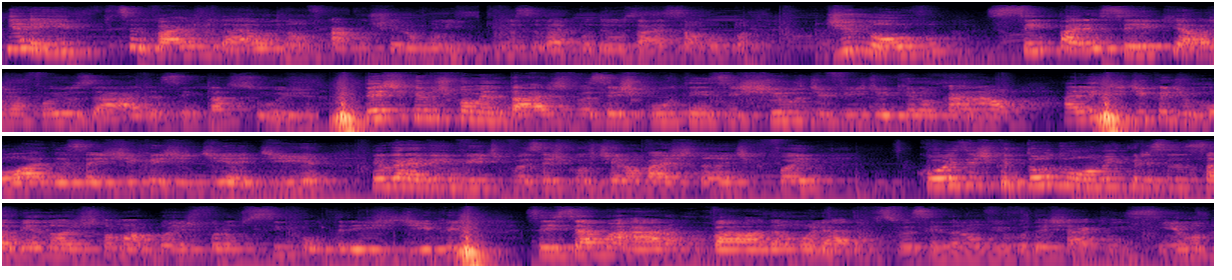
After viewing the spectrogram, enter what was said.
E aí você vai ajudar ela a não ficar com cheiro ruim e você vai poder usar essa roupa de novo, sem parecer que ela já foi usada, sem estar tá suja. Deixe aqui nos comentários se vocês curtem esse estilo de vídeo aqui no canal, além de dica de moda, essas dicas de dia a dia. Eu gravei um vídeo que vocês curtiram bastante, que foi Coisas que todo homem precisa saber na hora de tomar banho. Foram cinco ou três dicas. Vocês se amarraram, vá lá dar uma olhada. Se você ainda não viu, vou deixar aqui em cima.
